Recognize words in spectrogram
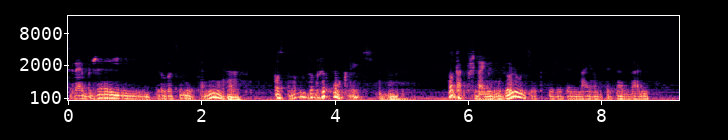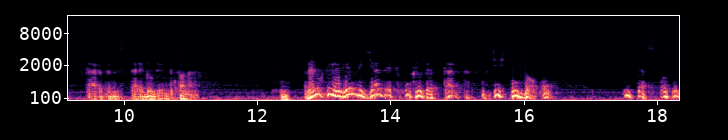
srebrze i drogocennych kamieniach. Postanowił dobrze ukryć. No tak przynajmniej mówią ludzie, którzy ten majątek nazwali skarbem starego Grimptona. Według tej legendy dziadek ukrył ten skarb gdzieś tu w domu i w ten sposób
